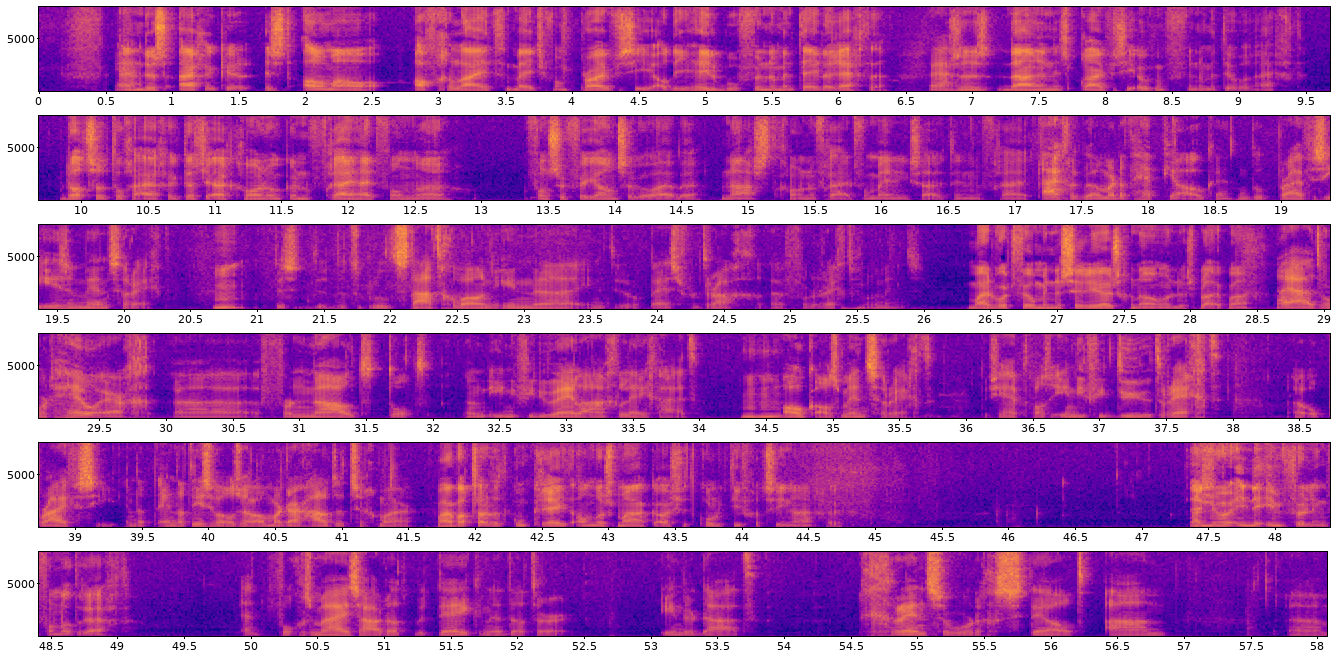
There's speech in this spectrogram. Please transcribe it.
En dus eigenlijk eh, is het allemaal afgeleid een beetje van privacy, al die heleboel fundamentele rechten. Ja. Dus daarin is privacy ook een fundamenteel recht. Dat is het toch eigenlijk, dat je eigenlijk gewoon ook een vrijheid van, eh, van surveillance wil hebben. Naast gewoon een vrijheid van meningsuiting, een vrijheid. Eigenlijk wel, maar dat heb je ook. Hè? Ik bedoel, privacy is een mensenrecht. Hm. Dus dat, bedoel, het staat gewoon in, eh, in het Europees Verdrag eh, voor de Rechten van de Mens. Maar het wordt veel minder serieus genomen, dus blijkbaar. Nou ja, het wordt heel erg vernauwd tot een individuele aangelegenheid. Mhm. Ook als mensenrecht. Dus je hebt als individu het recht eh, op privacy. En dat, en dat is wel zo, maar daar houdt het zeg maar... Maar wat zou dat concreet anders maken als je het collectief gaat zien eigenlijk? En je- nu in de invulling van dat recht. En volgens mij zou dat betekenen dat er inderdaad grenzen worden gesteld aan, ehm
